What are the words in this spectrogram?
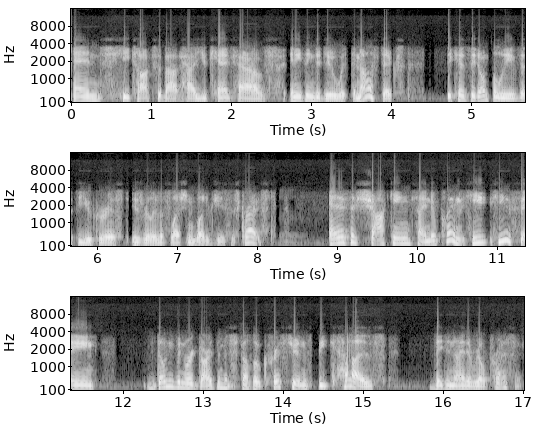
And he talks about how you can't have anything to do with the Gnostics because they don't believe that the Eucharist is really the flesh and blood of Jesus Christ. And it's a shocking kind of claim. He, he is saying, don't even regard them as fellow Christians because they deny the real presence.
